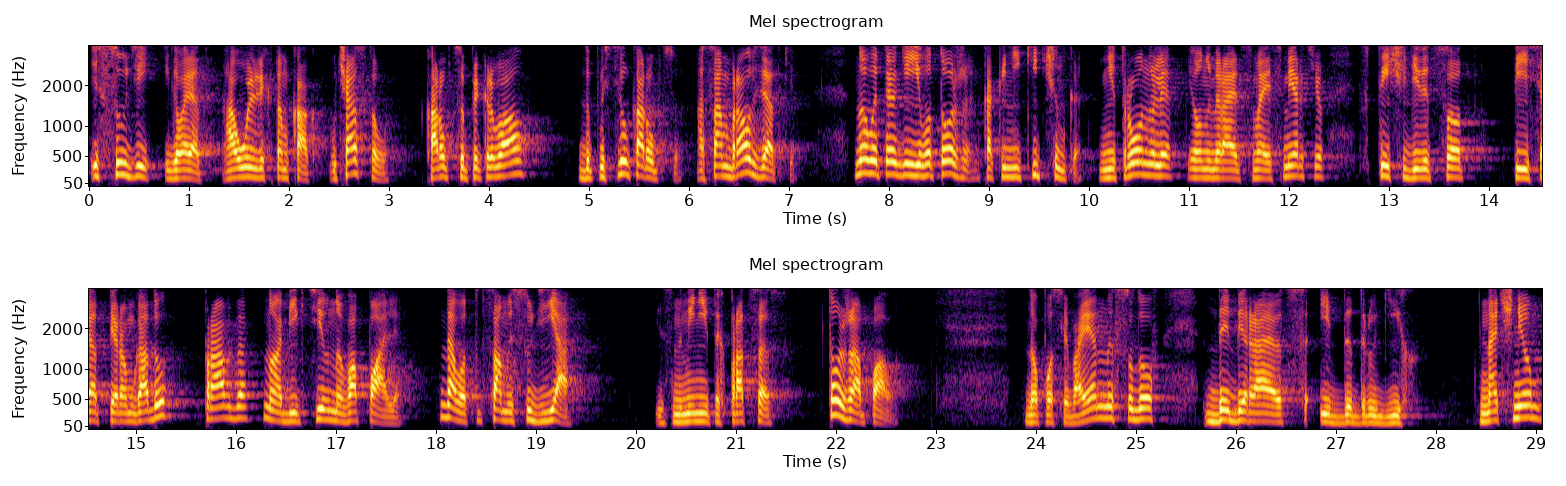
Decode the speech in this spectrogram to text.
из судей и говорят, а Ульрих там как? Участвовал? Коррупцию прикрывал? Допустил коррупцию? А сам брал взятки? Но в итоге его тоже, как и Никитченко, не тронули, и он умирает своей смертью в 1951 году, правда, но объективно в опале. Да, вот тот самый судья из знаменитых процессов тоже опал. Но после военных судов добираются и до других. Начнем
